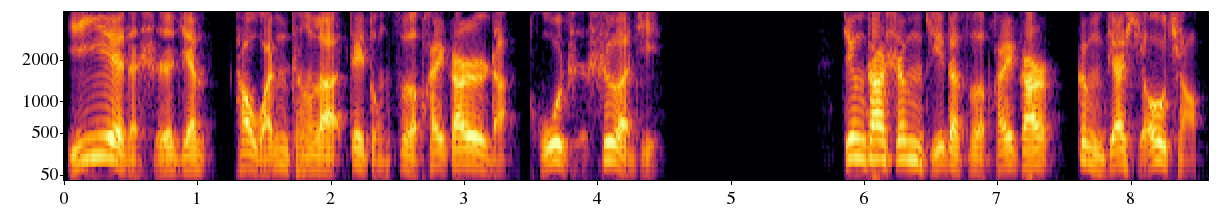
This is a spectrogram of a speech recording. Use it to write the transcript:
一夜的时间，他完成了这种自拍杆的图纸设计。经他升级的自拍杆更加小巧，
